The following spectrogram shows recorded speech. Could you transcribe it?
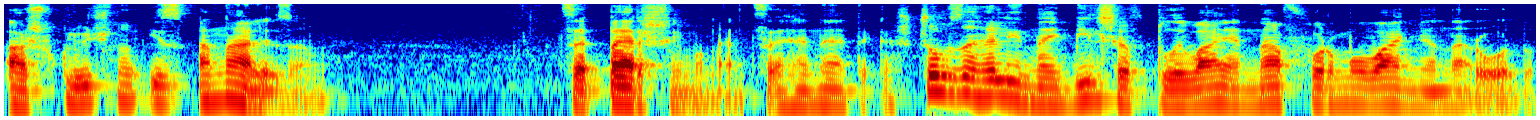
аж включно із аналізами. Це перший момент, це генетика. Що взагалі найбільше впливає на формування народу?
